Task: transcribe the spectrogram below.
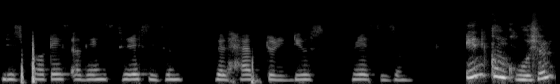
this protest against racism will help to reduce racism. In conclusion,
